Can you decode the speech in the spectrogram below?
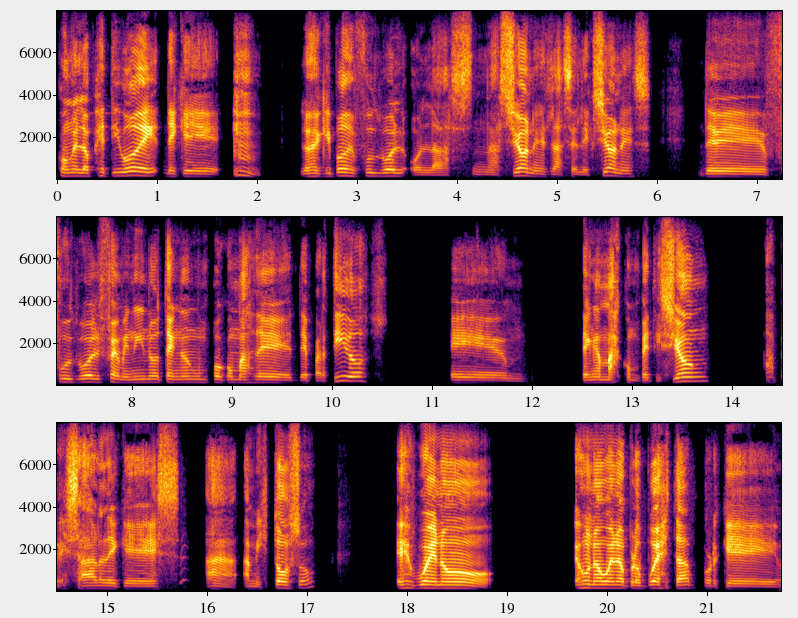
con el objetivo de que los equipos de fútbol o las naciones, las selecciones, de fútbol femenino tengan un poco más de, partidos, em, tengan más competición, a pesar de que es amistoso. Es bueno, es una buena propuesta porque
